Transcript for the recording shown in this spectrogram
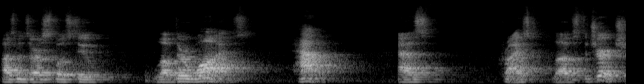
Husbands are supposed to love their wives. How? As Christ loves the church.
